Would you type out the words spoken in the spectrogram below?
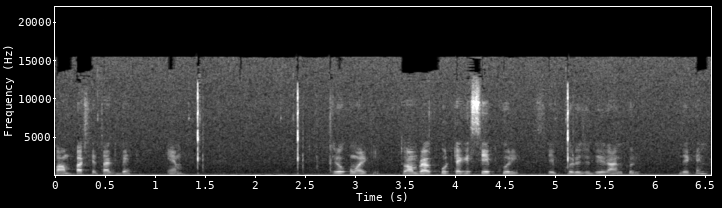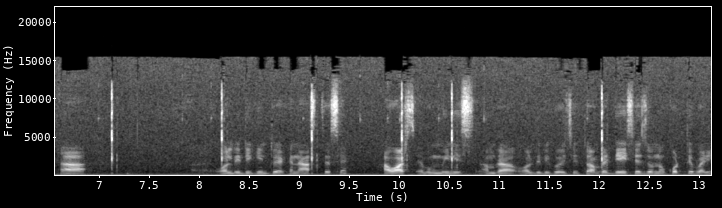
বাম পাশে থাকবে এম এরকম আর কি। তো আমরা কোডটাকে সেভ করি সেভ করে যদি রান করি, দেখেন অলরেডি কিন্তু এখানে আসতেছে আওয়ার্স এবং মিনিটস আমরা অলরেডি করেছি, তো আমরা ডেইসের জন্য করতে পারি।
